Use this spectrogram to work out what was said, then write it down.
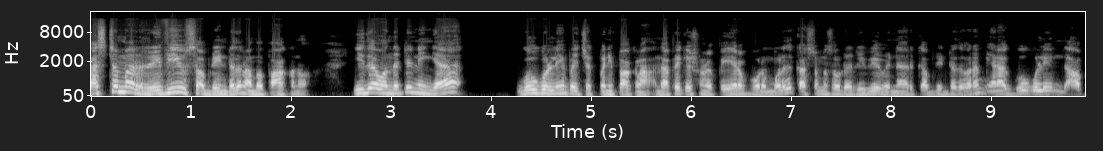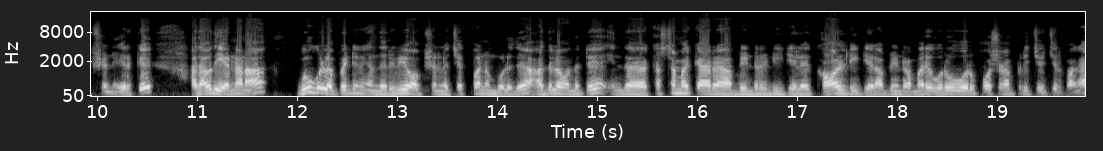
கஸ்டமர் ரிவ்யூஸ் அப்படின்றத நம்ம பார்க்கணும். இதை வந்துட்டு நீங்கள் கூகுள்லையும் போய் செக் பண்ணி பார்க்கலாம். அந்த அப்ளிகேஷனோட பெயரை போடும்பொழுது கஸ்டமர்ஸோட ரிவ்யூ என்ன இருக்குது அப்படின்றது வரும். ஏன்னா கூகுளையும் இந்த ஆப்ஷன் இருக்குது அதாவது என்னன்னா கூகுளில் போயிட்டு நீங்கள் அந்த ரிவ்யூ ஆப்ஷனில் செக் பண்ணும்பொழுது அதில் வந்துட்டு இந்த கஸ்டமர் கேர் அப்படின்ற டீட்டெயிலு கால் டீட்டெயில் அப்படின்ற மாதிரி ஒரு ஒரு போர்ஷனாக பிரித்து வச்சுருப்பாங்க.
